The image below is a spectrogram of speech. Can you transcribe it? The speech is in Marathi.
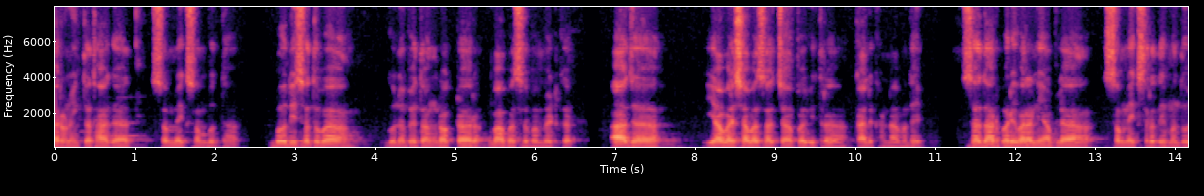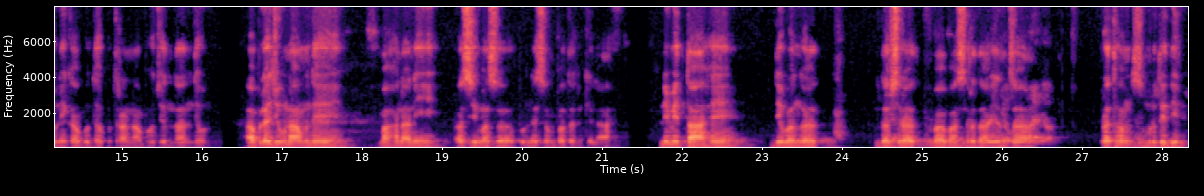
कारुणिक तथागत सम्यक संबुद्ध बोधिसत्व गुणपेतंग डॉक्टर बाबासाहेब आंबेडकर. आज या वर्षावासाच्या पवित्र कालखंडामध्ये सरदार परिवाराने आपल्या सम्यक श्रद्धेमधून एका बुद्धपुत्रांना भोजनदान देऊन आपल्या जीवनामध्ये महानाने असीम असं पुण्यसंपादन केलं आहे. निमित्त आहे दिवंगत दशरथ बाबा सरदार यांचा प्रथम स्मृतिदिन.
